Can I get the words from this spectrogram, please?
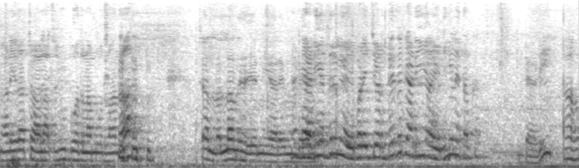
ਨਾਲੇ ਇਹਦਾ ਚਾਲ ਹੱਥ ਵੀ ਬੋਤਲਾਂ ਬੋਤਲਾਂ ਦਾ। ਚੱਲ ਲੱਲਾ ਦੇ ਹਜੇ ਨਜ਼ਾਰੇ ਤੇ ਮੁੰਡੇ। ਡੈਡੀ ਇੱਧਰ ਗਏ ਬੜੇ ਚਿੜਦੇ ਤੇ ਡੈਡੀ ਆਏ ਨਹੀਂ ਹਲੇ ਤੱਕ। ਡੈਡੀ? ਆਹੋ।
